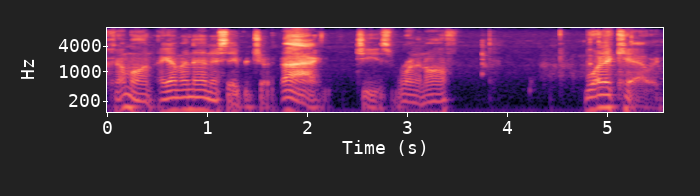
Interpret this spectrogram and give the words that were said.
Come on, I got my nano saber chuck. Ah, jeez, running off. What a coward.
